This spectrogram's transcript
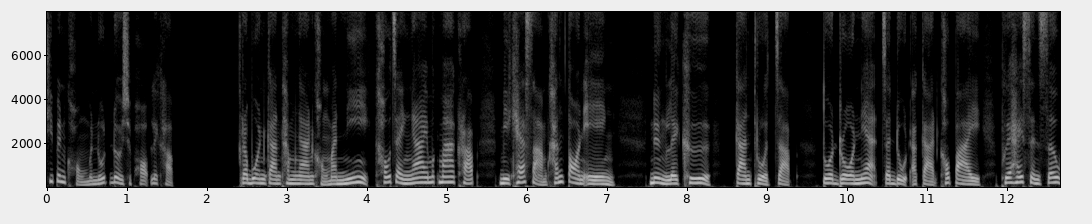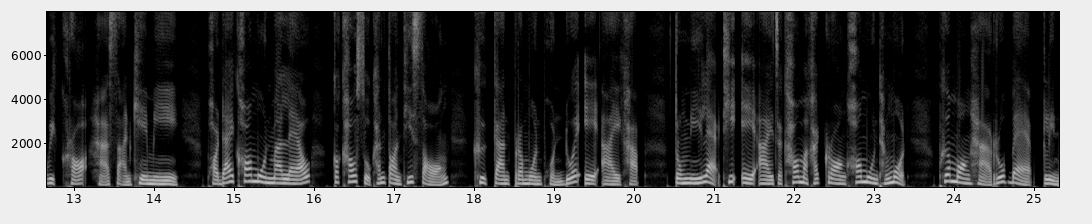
ที่เป็นของมนุษย์โดยเฉพาะเลยครับ กระบวนการทำงานของมันนี่เข้าใจง่ายมากๆครับ มีแค่ 3 ขั้นตอนเอง 1. เลยคือ การตรวจจับ ตัวโดรนเนี่ยจะดูดอากาศเข้าไป เพื่อให้เซ็นเซอร์วิเคราะห์หาสารเคมี พอได้ข้อมูลมาแล้วก็เข้าสู่ขั้นตอนที่ 2 คือการประมวลผลด้วย AI ครับ ตรงนี้แหละที่ AI จะเข้ามาคัดกรองข้อมูลทั้งหมด เพื่อมองหารูปแบบกลิ่น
